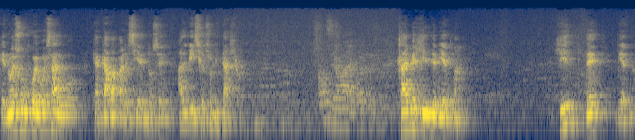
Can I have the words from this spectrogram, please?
que no es un juego, es algo que acaba pareciéndose al vicio solitario. ¿Cómo se llama el poeta? Jaime Gil de Viedma. Gil de Viedma.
